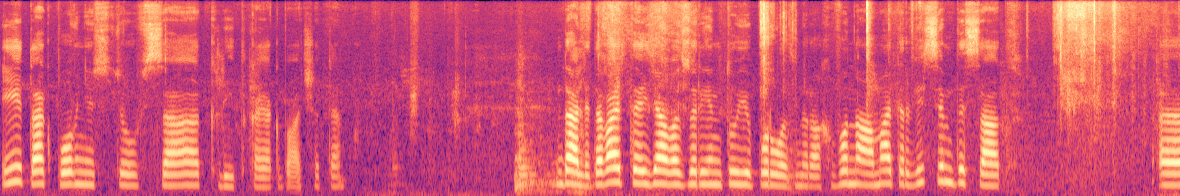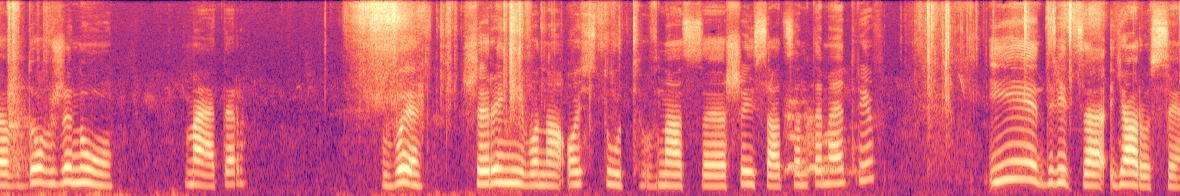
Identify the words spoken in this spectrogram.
І так повністю вся клітка, як бачите. Далі, давайте я вас зорієнтую по розмірах. Вона метр вісімдесят, е, в довжину метр, в ширині вона ось тут в нас е, 60 сантиметрів. І дивіться, яруси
